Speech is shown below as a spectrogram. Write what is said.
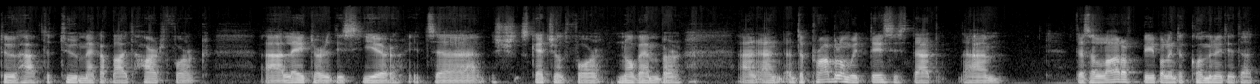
to have the two megabyte hard fork later this year. It's uh, scheduled for November, and, and, and the problem with this is that um, there's a lot of people in the community that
